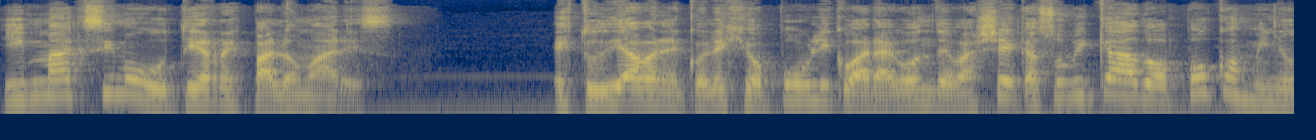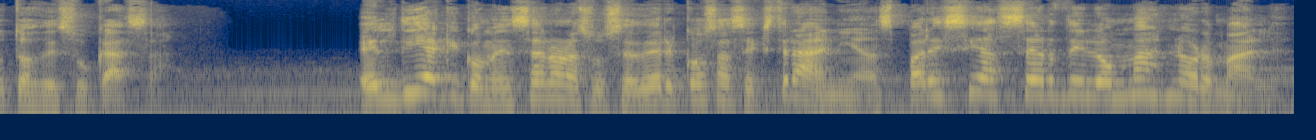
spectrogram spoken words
y Máximo Gutiérrez Palomares. Estudiaba en el Colegio Público Aragón de Vallecas, ubicado a pocos minutos de su casa. El día que comenzaron a suceder cosas extrañas parecía ser de lo más normal.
